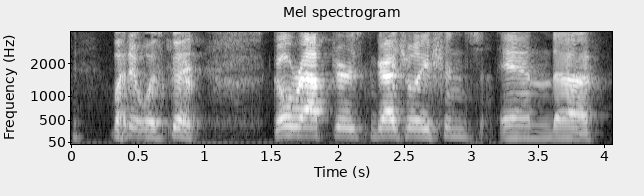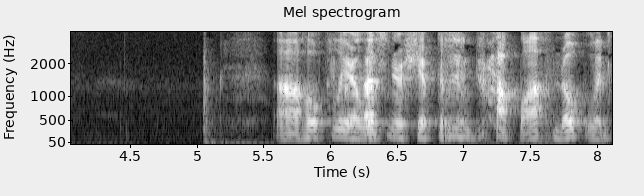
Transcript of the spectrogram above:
but it was good. Go Raptors. Congratulations. And. Uh, uh, hopefully, our listenership doesn't drop off in Oakland.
